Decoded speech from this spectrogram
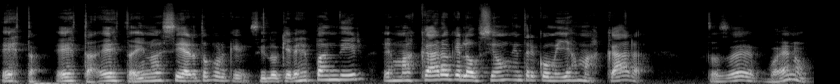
esta, esta, esta. Y no es cierto porque si lo quieres expandir es más caro que la opción entre comillas más cara. Entonces, bueno,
